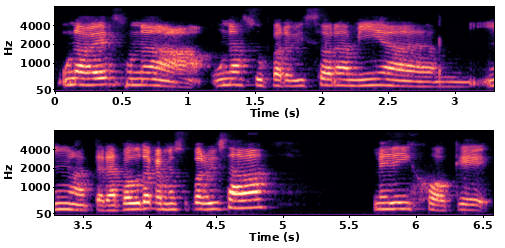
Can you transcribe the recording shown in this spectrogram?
una vez una, una supervisora mía, una terapeuta que me supervisaba, me dijo que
